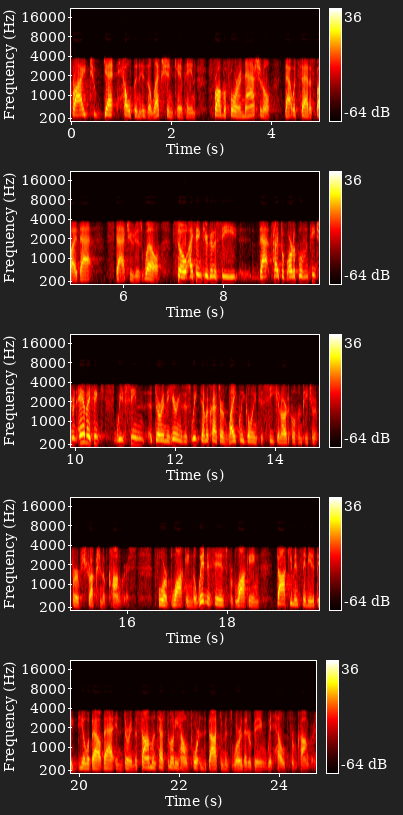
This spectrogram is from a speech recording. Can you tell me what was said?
tried to get help in his election campaign from a foreign national, that would satisfy that statute as well. So I think you're going to see that type of article of impeachment. And I think we've seen during the hearings this week, Democrats are likely going to seek an article of impeachment for obstruction of Congress, for blocking the witnesses, for blocking documents. They made a big deal about that in, during the Sondland testimony, how important the documents were that are being withheld from Congress.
